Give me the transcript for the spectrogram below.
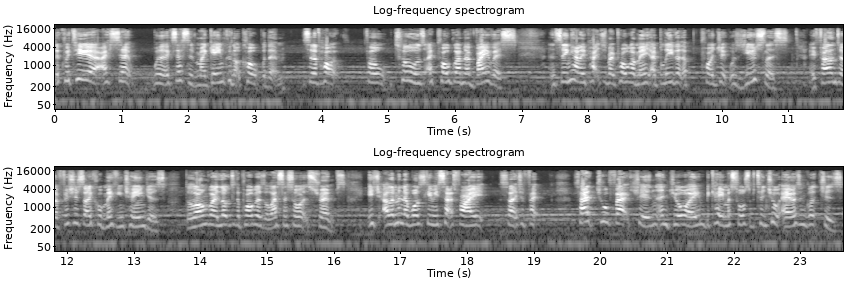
The criteria I set were excessive. My game could not cope with them. Instead of helpful tools, I programmed a virus. And seeing how many patches my program made, I believed that the project was useless. I fell into a vicious cycle making changes. The longer I looked at the progress, the less I saw its strengths. Each element that once gave me satisfied, satisfaction and joy became a source of potential errors and glitches.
